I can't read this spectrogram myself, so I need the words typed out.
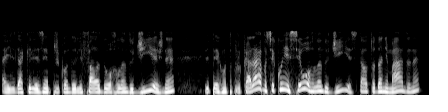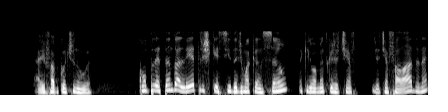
Aí ele dá aquele exemplo de quando ele fala do Orlando Dias, né? Ele pergunta pro cara: Ah, você conheceu Orlando Dias e tal, todo animado, né? Aí o Fábio continua. Completando a letra esquecida de uma canção, aquele momento que eu já tinha, já tinha falado, né?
